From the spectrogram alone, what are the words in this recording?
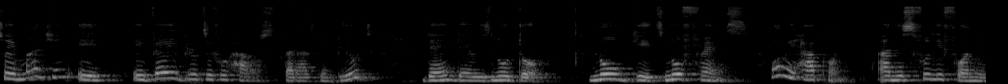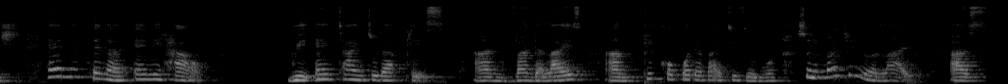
So imagine a, a very beautiful house that has been built, then there is no door, no gate, no fence. What will happen? And it's fully furnished. Anything and anyhow, we enter into that place and vandalize and pick up whatever it is they want. So imagine your life as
